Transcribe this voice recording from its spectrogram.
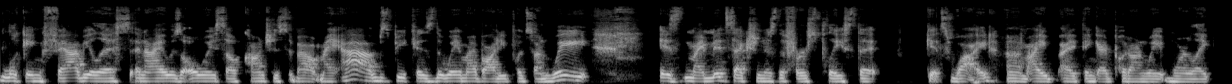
looking fabulous. And I was always self conscious about my abs because the way my body puts on weight is my midsection is the first place that gets wide. Um, I, I think I put on weight more like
